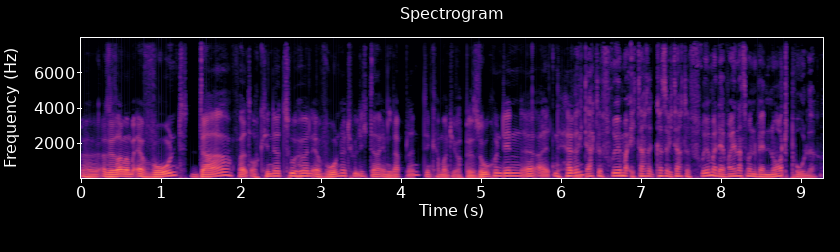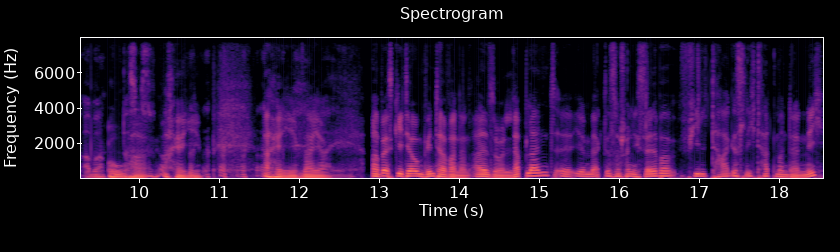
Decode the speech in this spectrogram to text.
äh, also sagen wir mal, er wohnt da, falls auch Kinder zuhören, er wohnt natürlich da in Lappland, den kann man natürlich auch besuchen, den äh, alten Ich Herren. dachte früher mal, ich dachte, Christoph, ich dachte früher mal, der Weihnachtsmann wäre Nordpole, aber Oh, das ha, ist, ach herrje. Ach herrje, naja. Aber es geht ja um Winterwandern. Also Lappland, äh, ihr merkt es wahrscheinlich selber, viel Tageslicht hat man da nicht.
